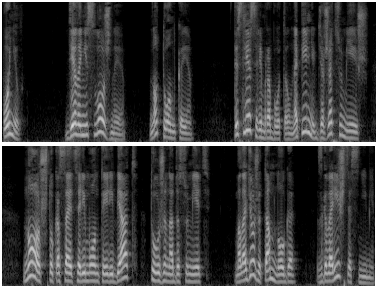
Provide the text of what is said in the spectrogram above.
Понял? Дело несложное, но тонкое. Ты слесарем работал, напильник держать сумеешь. Но что касается ремонта и ребят, то уже надо суметь. Молодежи там много. Сговоришься с ними?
